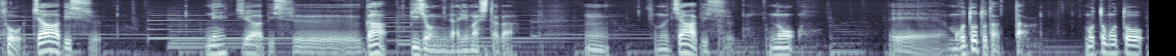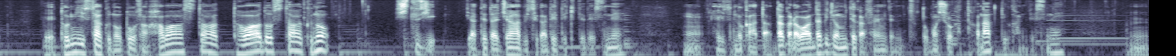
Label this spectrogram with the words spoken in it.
そう、ジャービス。ね、ジャービスがビジョンになりましたが、うん、そのジャービスの、えー、元となったもともとトニー・スタークのお父さんハワースターハワード・スタークの執事やってたジャービスが出てきてですね、うん、エージェントカーターだからワンダビジョン見てからそれ見てちょっと面白かったかなっていう感じですね、うん、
